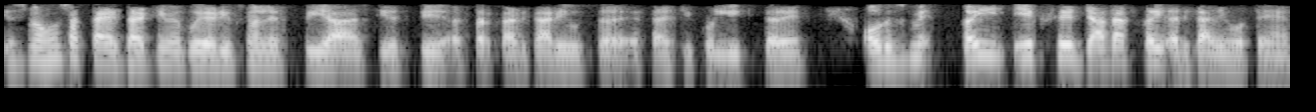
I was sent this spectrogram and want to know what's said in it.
इसमें हो सकता है एसआईटी में कोई एडिशनल एसपी या सीएसपी स्तर का अधिकारी उस एस को लीड करे। और उसमें कई एक से ज़्यादा कई अधिकारी होते हैं।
